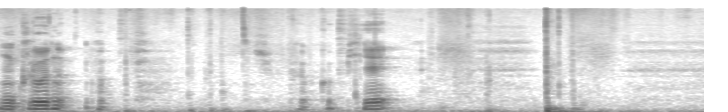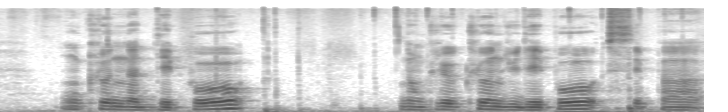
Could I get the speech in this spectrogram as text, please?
On clone, hop, je peux copier. On clone notre dépôt. Donc le clone du dépôt, c'est pas...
